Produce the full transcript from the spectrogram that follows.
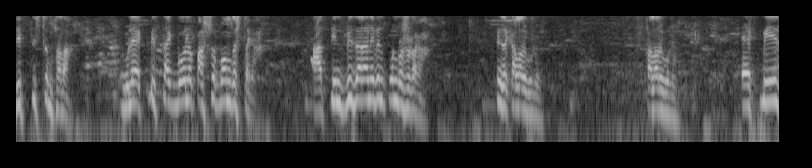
রিপ সিস্টেম ছাড়া। ওগুলো এক পিস থাকবে হলো পাঁচশো পঞ্চাশ টাকা। আর তিন পিস যারা নেবেন পনেরোশো টাকা। এই যে কালারগুলো কালারগুলো এক পিস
